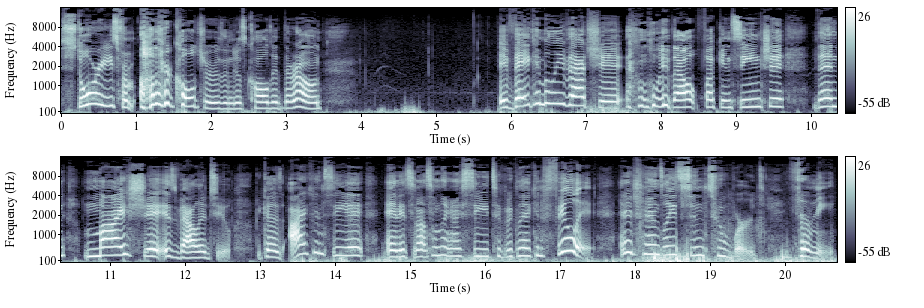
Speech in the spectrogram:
stories from other cultures and just called it their own. If they can believe that shit without fucking seeing shit, then my shit is valid too because I can see it and it's not something I see typically. I can feel it and it translates into words for me.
